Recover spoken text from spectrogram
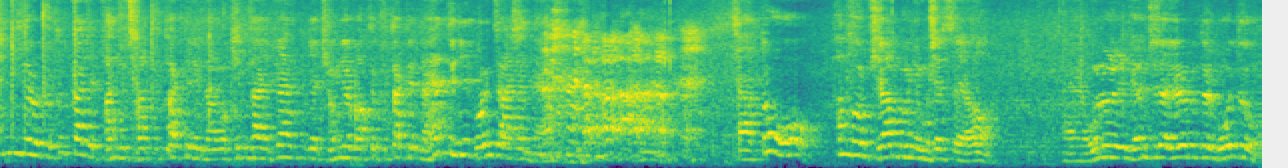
힘들어도 끝까지 반주 잘 부탁드린다고 김상희 피아니스트께 격려 박수 부탁드린다 했더니 뭔지 아셨네. 자, 또 한 분 귀한 분이 오셨어요. 에, 오늘 연주자 여러분들 모두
